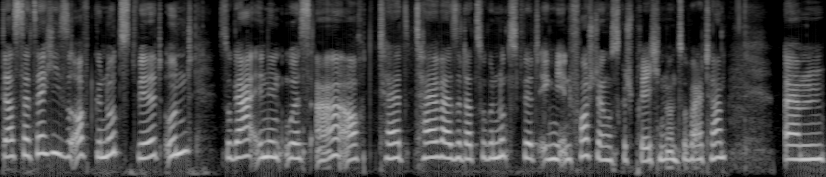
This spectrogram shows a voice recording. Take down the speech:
das tatsächlich so oft genutzt wird und sogar in den USA auch te teilweise dazu genutzt wird, irgendwie in Vorstellungsgesprächen und so weiter. Ähm,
